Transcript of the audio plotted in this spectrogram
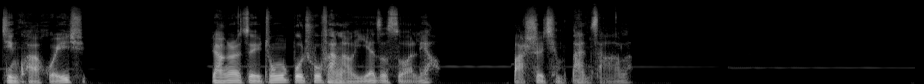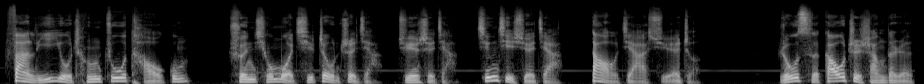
尽快回去。然而，最终不出范老爷子所料，把事情办砸了。范蠡又称朱陶公，春秋末期政治家、军事家。经济学家、道家学者，如此高智商的人，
